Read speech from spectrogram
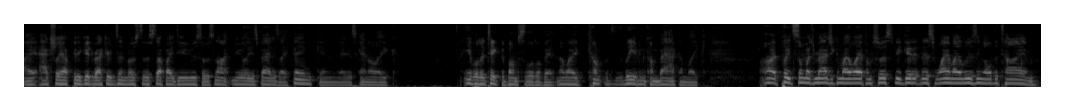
I actually have pretty good records in most of the stuff I do, so it's not nearly as bad as I think, and I just kind of like able to take the bumps a little bit. And then when I come leave and come back, I'm like, oh, I played so much Magic in my life. I'm supposed to be good at this. Why am I losing all the time?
